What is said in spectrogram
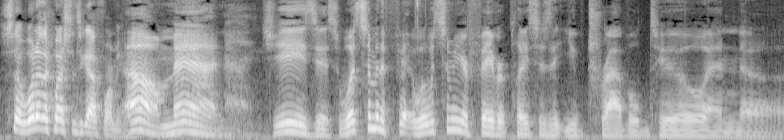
So what other questions you got for me? Oh man, Jesus! What's some of the what's some of your favorite places that you've traveled to and uh,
